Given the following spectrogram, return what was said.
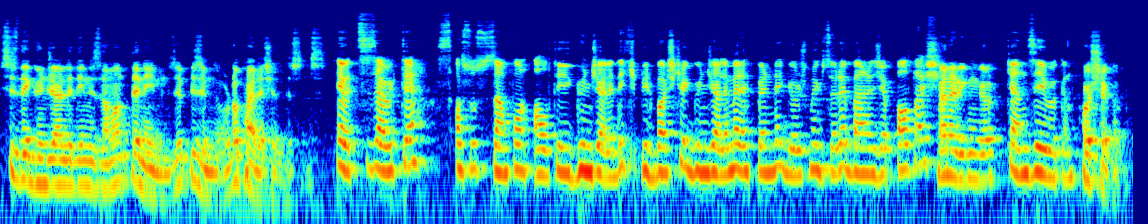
Siz de güncellediğiniz zaman deneyiminizi bizimle orada paylaşabilirsiniz. Evet sizlerle birlikte Asus Zenfone 6'yı güncelledik. Bir başka güncelleme rehberinde görüşmek üzere. Ben Recep Baltaş. Ben Ali Güngör. Kendinize iyi bakın. Hoşçakalın.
